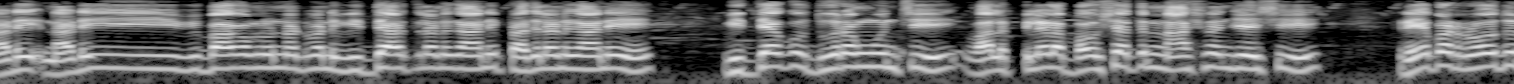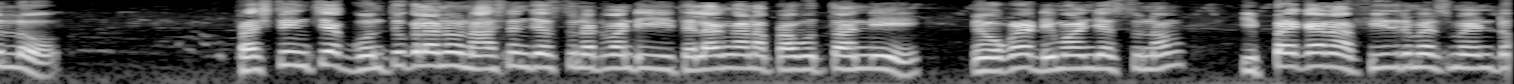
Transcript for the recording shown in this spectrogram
నడి నడి విభాగంలో ఉన్నటువంటి విద్యార్థులను కానీ ప్రజలను కానీ విద్యకు దూరం ఉంచి వాళ్ళ పిల్లల భవిష్యత్తును నాశనం చేసి రేపటి రోజుల్లో ప్రశ్నించే గొంతుకులను నాశనం చేస్తున్నటువంటి ఈ తెలంగాణ ప్రభుత్వాన్ని మేము ఒకటే డిమాండ్ చేస్తున్నాం. ఇప్పటికైనా ఫీజు రిమెర్స్మెంట్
